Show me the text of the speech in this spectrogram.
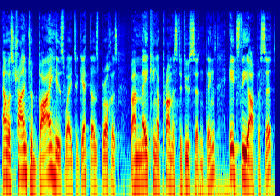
and was trying to buy his way to get those brachas by making a promise to do certain things. It's the opposite.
